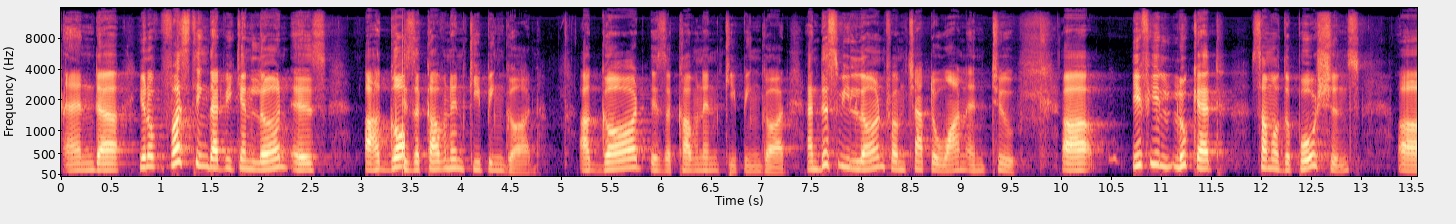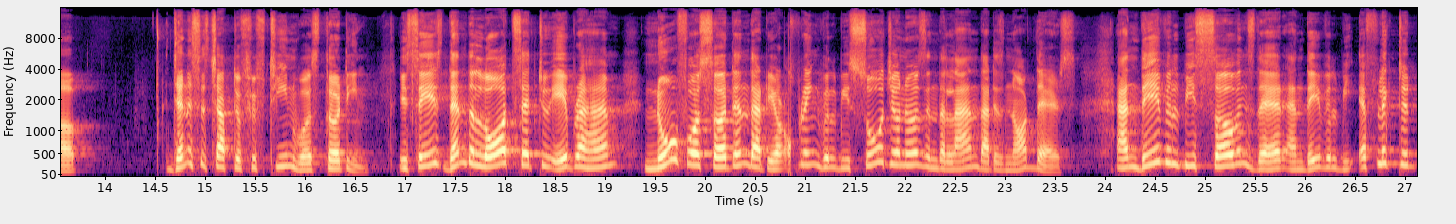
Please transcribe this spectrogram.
And, uh, you know, first thing that we can learn is our God is a covenant keeping God. Our God is a covenant keeping God. And this we learn from chapter 1 and 2. Uh, if you look at some of the portions, uh, Genesis chapter 15, verse 13. It says, Then the Lord said to Abraham, Know for certain that your offspring will be sojourners in the land that is not theirs, and they will be servants there, and they will be afflicted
